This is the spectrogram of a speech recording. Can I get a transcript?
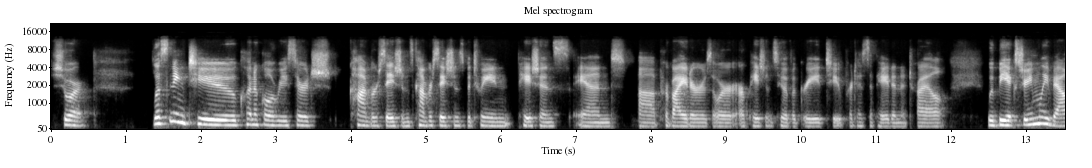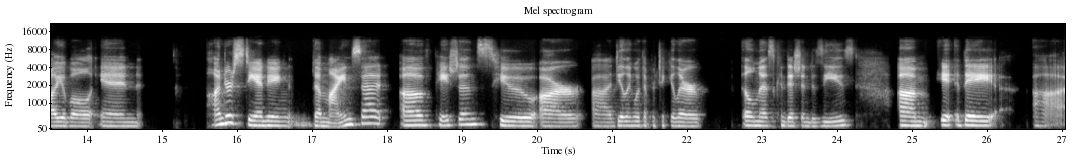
Sure. Listening to clinical research conversations, conversations between patients and uh, providers or, or patients who have agreed to participate in a trial would be extremely valuable in understanding the mindset of patients who are uh, dealing with a particular illness, condition, disease. Um, it, they uh,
